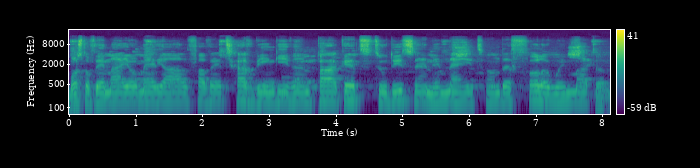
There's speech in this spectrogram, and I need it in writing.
Most of the major media alphabets have been given packets to disseminate on the following matter.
